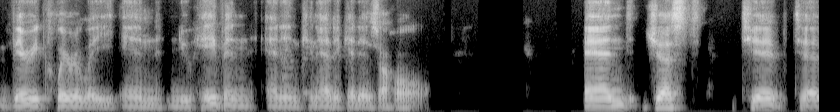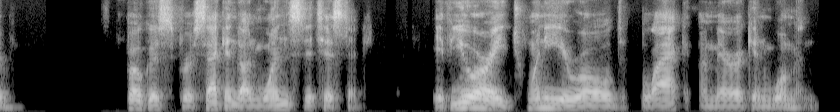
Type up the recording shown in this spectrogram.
very clearly in New Haven and in Connecticut as a whole. And just to, to focus for a second on one statistic. If you are a 20 year old Black American woman,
